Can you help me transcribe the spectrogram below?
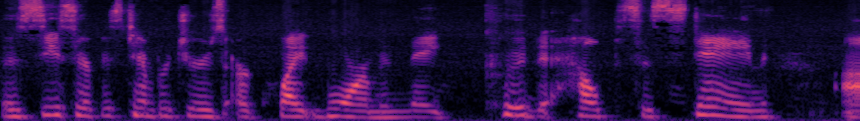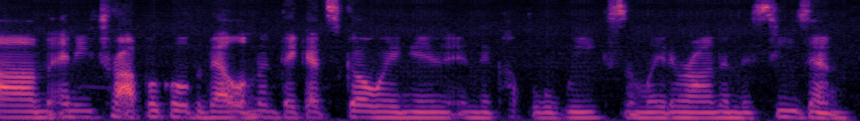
those sea surface temperatures are quite warm, and they could help sustain um, any tropical development that gets going in, in a couple of weeks and later on in the season.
